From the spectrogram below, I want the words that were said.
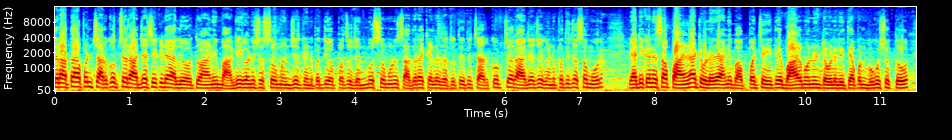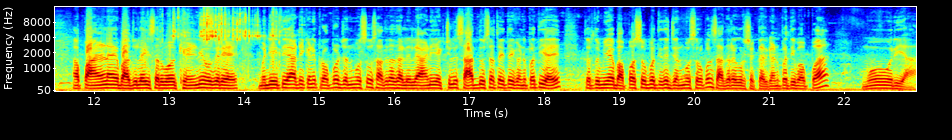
तर आता आपण चारकोपच्या राजाच्या इकडे आलो होतो आणि मागे गणेशोत्सव म्हणजेच गणपती बाप्पाचा जन्मोत्सव म्हणून साजरा केला जातो. तर इथे चारकोपच्या राजाच्या गणपतीच्या समोर या ठिकाणी असा पाळणा ठेवलेला आहे आणि बाप्पाच्या इथे बाळ म्हणून ठेवलेले इथे आपण बघू शकतो हा पाळणा आहे बाजूलाही सर्व खेळणी वगैरे आहे. म्हणजे इथे या ठिकाणी प्रॉपर जन्मोत्सव साजरा झालेला आहे आणि ॲक्च्युली सात दिवसाचा इथे गणपती आहे. तर तुम्ही या बाप्पासोबत इथे जन्मोत्सव पण साजरा करू शकतात. गणपती बाप्पा मोर्या.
